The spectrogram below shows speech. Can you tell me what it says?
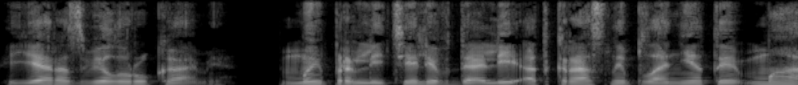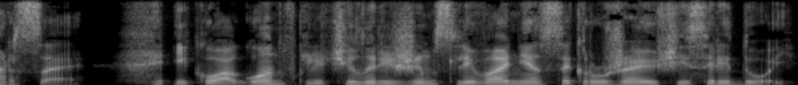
Я развел руками. Мы пролетели вдали от красной планеты Марса, и Куагон включил режим сливания с окружающей средой.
